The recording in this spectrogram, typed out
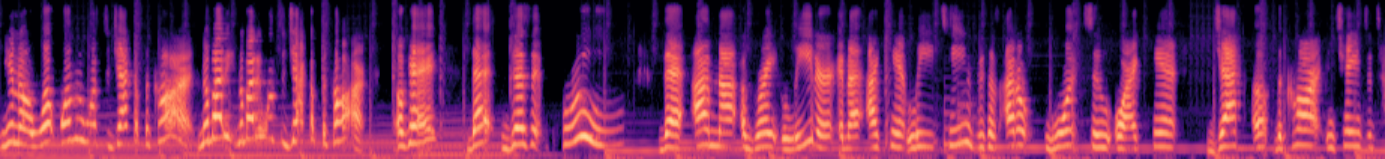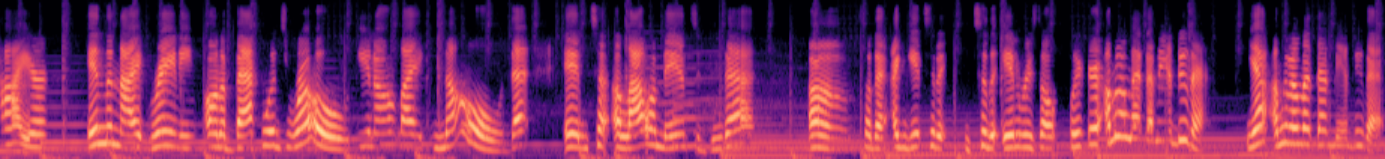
You know what woman wants to jack up the car? Nobody nobody wants to jack up the car okay? That doesn't prove that I'm not a great leader and I, I can't lead teams because I don't want to or I can't jack up the car and change the tire in the night raining on a backwoods road. You know, like no, that and to allow a man to do that, um, so that I can get to the to the end result quicker, I'm gonna let that man do that. Yeah, I'm gonna let that man do that.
